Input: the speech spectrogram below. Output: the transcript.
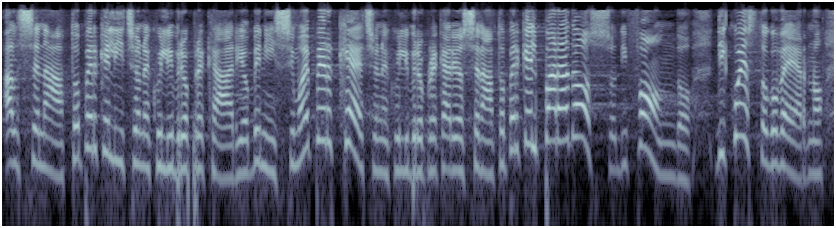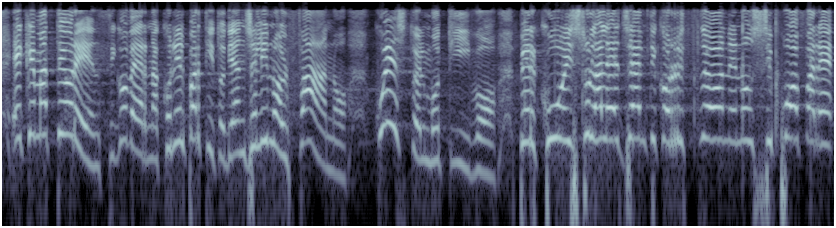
al Senato perché lì c'è un equilibrio precario, benissimo. E perché c'è un equilibrio precario al Senato? Perché il paradosso di fondo di questo governo è che Matteo Renzi governa con il partito di Angelino Alfano. Questo è il motivo per cui sulla legge anticorruzione non si può fare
